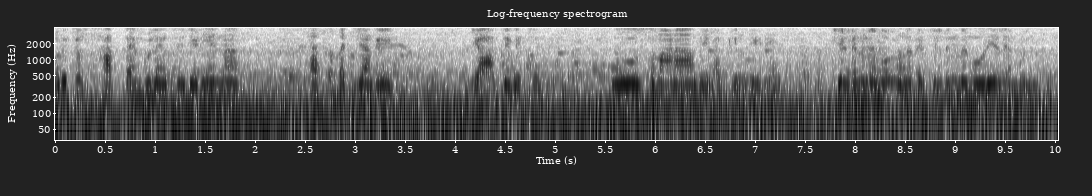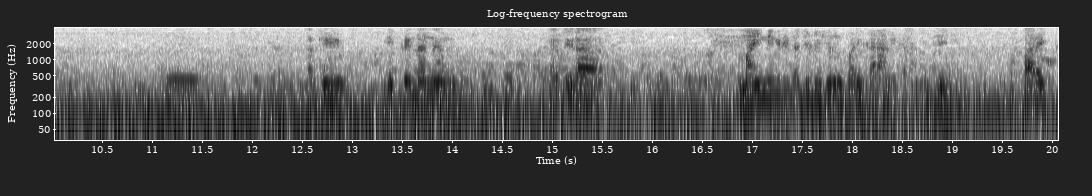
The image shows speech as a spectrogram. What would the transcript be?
ਉਹਦੇ ਚੋਂ 7 ਐਂਬੂਲੈਂਸ ਜਿਹੜੀਆਂ ਇਹਨਾਂ 7 ਬੱਚਿਆਂ ਦੇ ਯਾਦ ਦੇ ਵਿੱਚ ਉਹ ਸਮਾਣਾ ਦੇ ਇਲਾਕੇ ਨੂੰ ਦੇ ਰਹੇ ਚਿਲਡਰਨ ਮੈਮੋ ਉਹਨਾਂ ਦੇ ਚਿਲਡਰਨ ਮੈਮੋਰੀਅਲ ਐਂਬੂਲੈਂਸ ਤੇ ਅੱਗੇ ਇੱਕ ਇਹਨਾਂ ਨੇ ਜਿਹੜਾ ਮਾਈਨਿੰਗ ਦੀ ਤਾਂ ਜੁਡੀਸ਼ੀਅਲ ਇਨਕੁਆਰੀ ਕਰਾਂਗੇ ਕਰਾਂਗੇ। ਜੀ। ਪਰ ਇੱਕ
